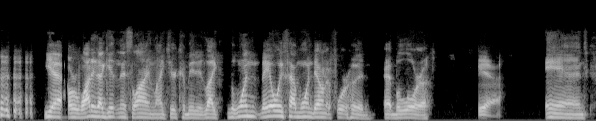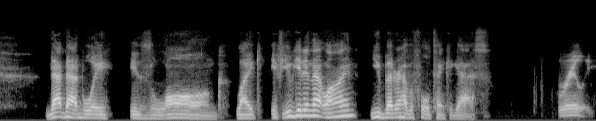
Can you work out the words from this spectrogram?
Yeah, or why did I get in this line? Like you're committed. Like the one they always have one down at Fort Hood at Belora, yeah. and that bad boy is long. Like if you get in that line, you better have a full tank of gas. Really?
